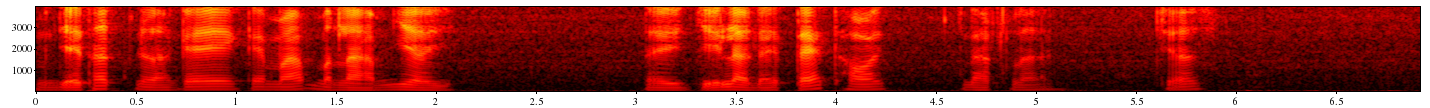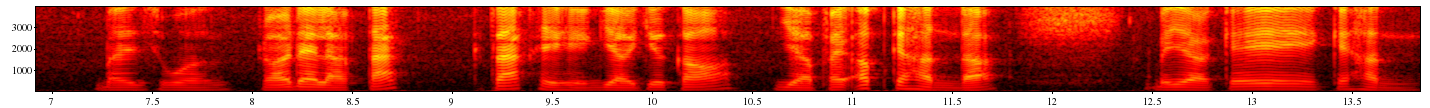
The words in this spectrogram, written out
mình giải thích là cái cái map mình làm gì. Thì chỉ là để test thôi. Đặt là just base world rồi ở đây là tag tag thì hiện giờ chưa có. Giờ phải up cái hình đó. Bây giờ cái cái hình,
